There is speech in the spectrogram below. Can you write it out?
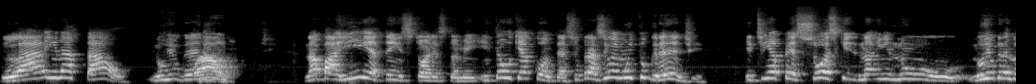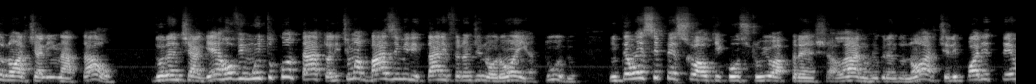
lá em Natal, no Rio Grande Uau. do Norte. Na Bahia tem histórias também. Então, o que acontece? O Brasil é muito grande. E tinha pessoas que, no, no Rio Grande do Norte, ali em Natal, durante a guerra, houve muito contato. Ali tinha uma base militar em Fernando de Noronha, tudo. Então, esse pessoal que construiu a prancha lá no Rio Grande do Norte, ele pode ter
